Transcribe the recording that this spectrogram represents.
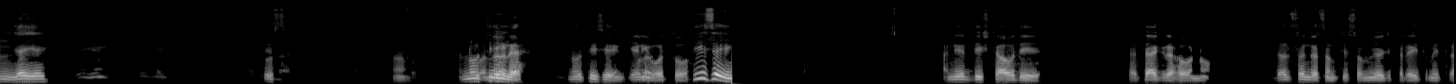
ಹ್ಮ್ ಏ ಏಯ್. ಹಾಂ. నువ్వు తీయండి నువ్వు ಸತ್ಯಾಗ್ರಹವನ್ನು ಸಮಿತಿ ಸಂಯೋಜಕ ರೈತ ಮಿತ್ರ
